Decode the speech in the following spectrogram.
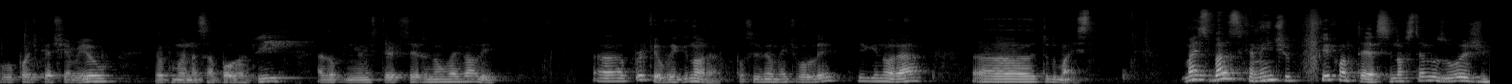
O podcast é meu, eu que mando essa porra aqui, as opiniões terceiras não vai valer. Uh, por que eu vou ignorar? Possivelmente vou ler, ignorar uh, tudo mais. Mas basicamente o que acontece? Nós temos hoje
